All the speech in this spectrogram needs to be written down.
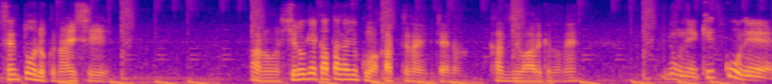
戦闘力ないし、あの、広げ方がよく分かってないみたいな感じはあるけどね。でもね、結構ね、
